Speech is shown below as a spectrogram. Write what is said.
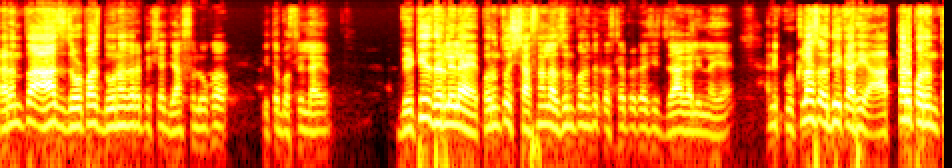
कारण तर आज जवळपास दोन हजारापेक्षा जास्त लोक इथं बसलेले आहे वेटीस धरलेला आहे परंतु शासनाला अजूनपर्यंत कसल्या प्रकारची जाग आलेली नाही आहे. आणि कुठलाच अधिकारी आतापर्यंत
